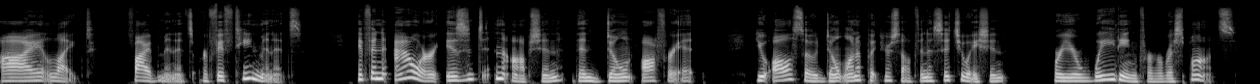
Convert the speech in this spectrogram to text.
I liked five minutes or 15 minutes. If an hour isn't an option, then don't offer it. You also don't want to put yourself in a situation where you're waiting for a response.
